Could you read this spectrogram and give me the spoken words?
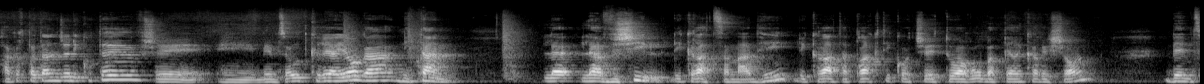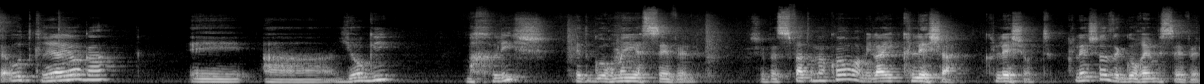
אחר כך פטנג'לי כותב שבאמצעות קרי היוגה ניתן להבשיל לקראת סמדהי, לקראת הפרקטיקות שתוארו בפרק הראשון. באמצעות קרי היוגה, אה, היוגי מחליש את גורמי הסבל, שבשפת המקור המילה היא קלשה, קלשות. קלשה זה גורם סבל.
